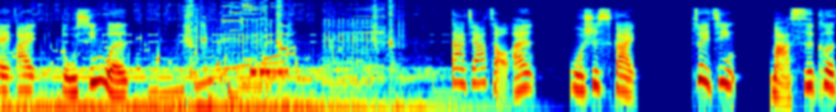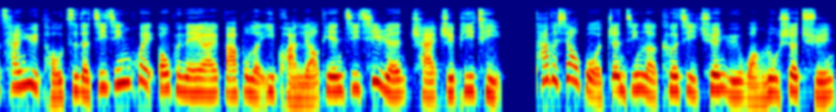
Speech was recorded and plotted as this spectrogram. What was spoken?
AI 读新闻，大家早安，我是 Sky。最近，马斯克参与投资的基金会 OpenAI 发布了一款聊天机器人 ChatGPT，它的效果震惊了科技圈与网络社群。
